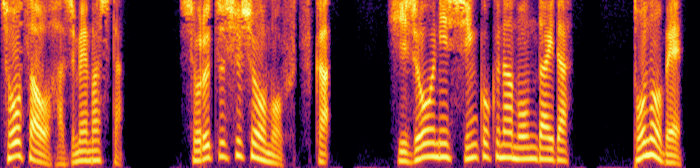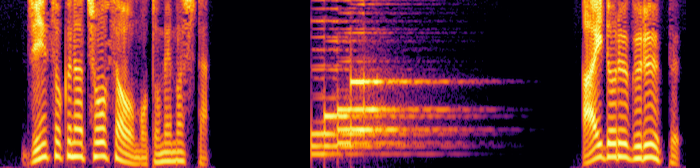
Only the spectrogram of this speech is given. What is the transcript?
調査を始めました。ショルツ首相も2日、非常に深刻な問題だと述べ、迅速な調査を求めました。アイドルグループ、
